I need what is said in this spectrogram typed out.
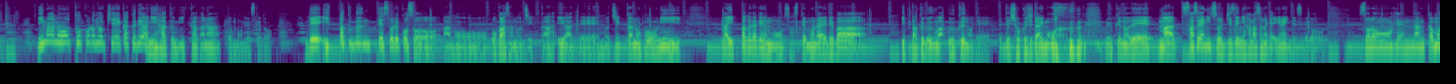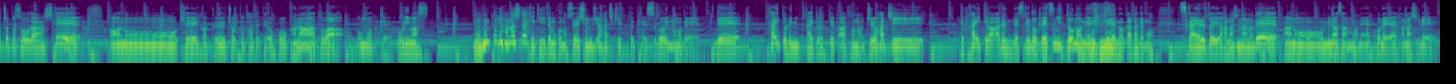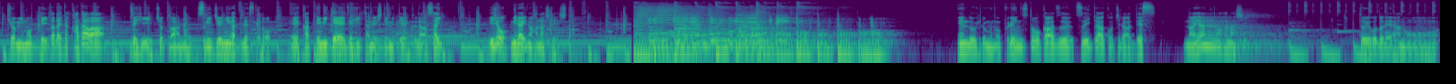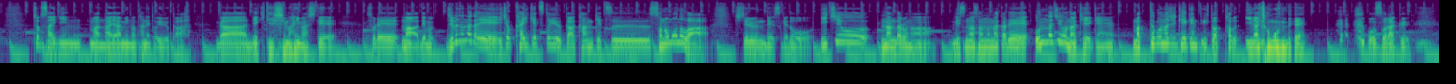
今のところの計画では2泊3日かなって思うんですけどで1泊分ってそれこそあのお母さんの実家岩手の実家の方にまあ1泊だけでもさせてもらえれば1泊分は浮くのでで食事代も 浮くのでまあさすがにちょっと事前に話さなきゃいけないんですけどその辺なんかもちょっと相談してあのー計画ちょっと立てておこうかなとは思っております。もう本当に話だけ聞いてもこの青春18切符ってすごいものででタイトルにタイトルっていうかその18って書いてはあるんですけど別にどの年齢の方でも 使えるという話なので、あのー皆さんもねこれ話で興味持っていただいた方はぜひちょっとあの次12月ですけど、えー買ってみてぜひ試してみてください。以上未来の話でした。遠藤ひろむのプレインズトーカーズ続いてはこちらです。悩みの話。ということであのーちょっと最近、まあ、悩みの種というかができてしまいましてそれまあでも自分の中で一応解決というか完結そのものはしてるんですけど一応なんだろうなリスナーさんの中で同じような経験全く同じ経験っていう人は多分いないと思うんで おそらく。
